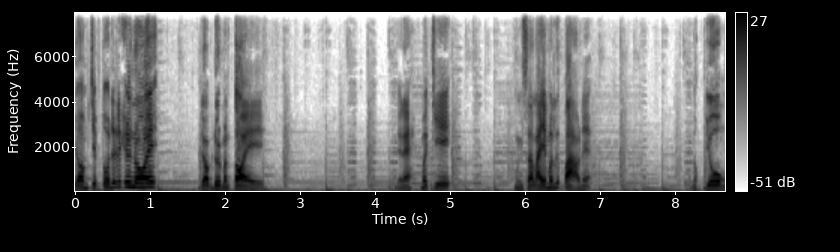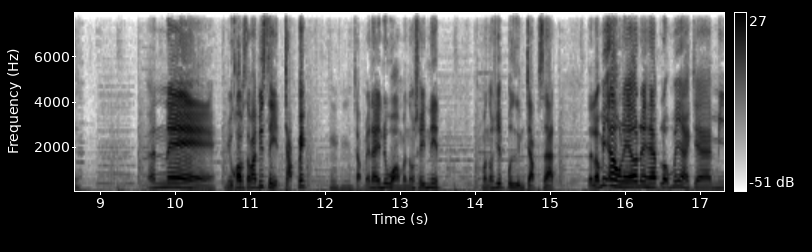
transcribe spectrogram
ยอมเจ็บตัวได้เล็กน้อยยอมโดนมันต่อยเดี๋ยวนะเมื่อกี้มึงสไลด์มาหรือเปล่าเนี่ยนกยุงอันแน่มีความสามารถพิเศษจับไม่จับไม่ได้นี่หว่ามันต้องใช้เน็ต มันต้องใช้ปืนจับสัตว์ แต่เราไม่เอาแล้วนะครับ เราไม่อยากจะมี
